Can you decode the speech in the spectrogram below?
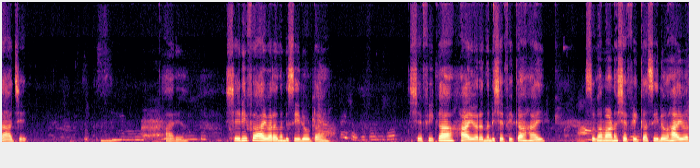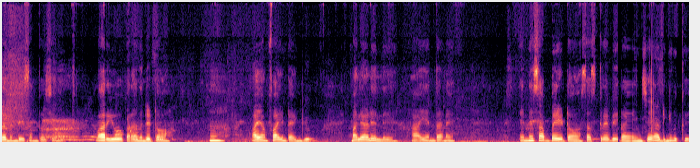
Taj. ആര് ഷെരീഫ് ഹായ് പറയുന്നുണ്ട് സിലു കേട്ടോ. ഷെഫീക്ക ഹായ് പറയുന്നുണ്ട്. ഷെഫിക്ക ഹായ്. സുഖമാണോ? ഷെഫിക്ക സിലു ഹായ് പറയുന്നുണ്ട്. സന്തോഷം. പറയൂ പറയുന്നുണ്ട് കേട്ടോ I am fine thank you. Malayali അല്ലേ? ഹായ് എന്താണ്? എന്നെ സബ് ചെയ്യട്ടോ. സബ്സ്ക്രൈബ് റേഞ്ച് അടങ്ങി നിൽക്ക്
